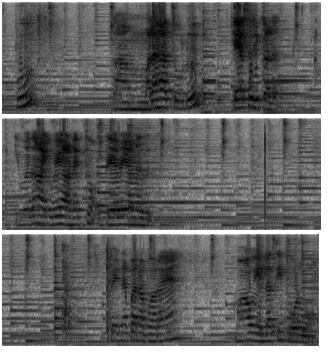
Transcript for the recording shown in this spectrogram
உப்பு மிளகாத்தூள் கேசரி கலர் இவை தான் இவை அனைத்தும் தேவையானது. இப்போ என்ன பண்ண போகிறேன் மாவு எல்லாத்தையும் போடுவோம்.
